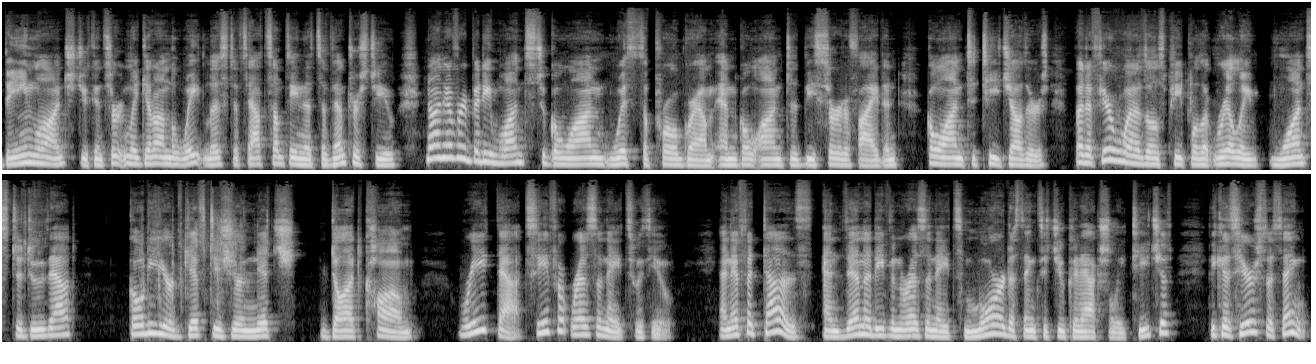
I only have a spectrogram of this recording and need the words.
being launched. You can certainly get on the wait list if that's something that's of interest to you. Not everybody wants to go on with the program and go on to be certified and go on to teach others. But if you're one of those people that really wants to do that, go to your giftisyourniche.com read that, see if it resonates with you. And if it does, and then it even resonates more to think that you can actually teach it, because here's the thing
